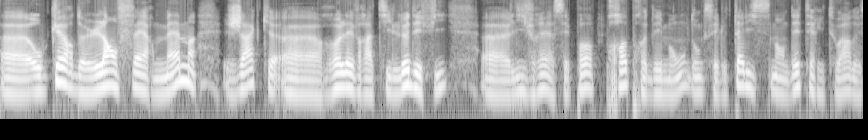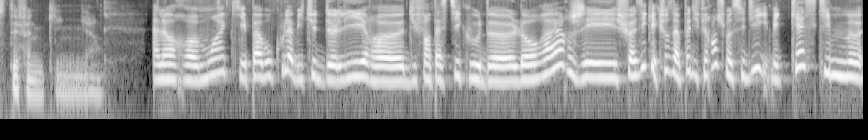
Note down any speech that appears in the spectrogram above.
euh, au cœur de l'enfer même, Jacques euh, relèvera-t-il le défi livré à ses propres démons? Donc c'est le talisman des territoires de Stephen King. Alors euh, moi qui n'ai pas beaucoup l'habitude de lire euh, du fantastique ou de l'horreur, j'ai choisi quelque chose d'un peu différent. Je me suis dit, mais qu'est-ce qui me...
